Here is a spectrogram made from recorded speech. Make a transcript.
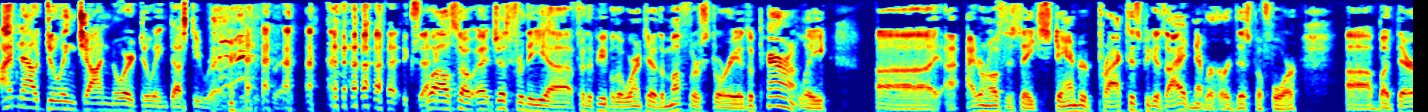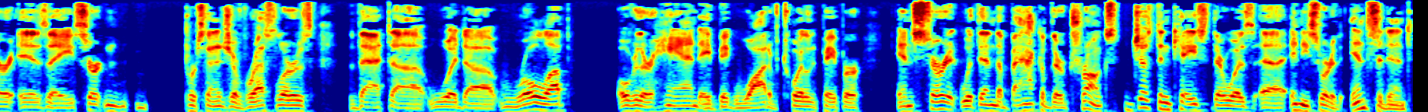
I'm now doing John Nord doing Dusty Rhodes. exactly. Well, so uh, just for the uh, for the people that weren't there, the muffler story is apparently uh, I, I don't know if it's a standard practice because I had never heard this before, uh, but there is a certain percentage of wrestlers that uh, would uh, roll up over their hand a big wad of toilet paper. Insert it within the back of their trunks, just in case there was uh, any sort of incident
